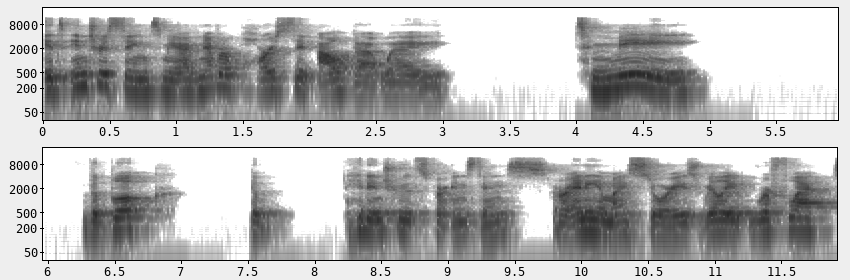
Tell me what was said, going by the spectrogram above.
It's interesting to me. I've never parsed it out that way. To me, the book, the hidden truths, for instance, or any of my stories really reflect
